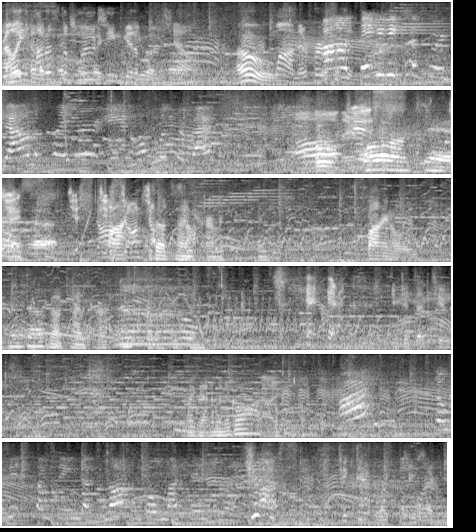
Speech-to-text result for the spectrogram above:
Really? how How does the blue team get a blue shell? Oh. Come on, they're first. Um, in maybe because we're down a player and all of us are back. Oh, there. Yes. Oh, yeah. Yes. uh, Just, John, just. John, it's John. about time karma kicked in. Finally. It's about time karma, karma kicked in. you did that too. I got him in a god. I don't hit something that's not a gold mushroom and Yes. Take that. Like two seconds.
